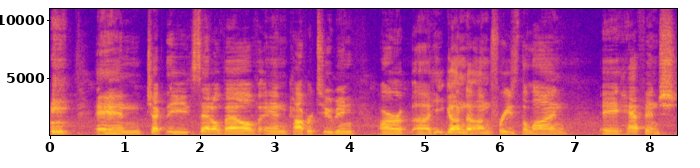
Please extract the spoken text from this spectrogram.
and check the saddle valve and copper tubing are a heat gun to unfreeze the line, a half inch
